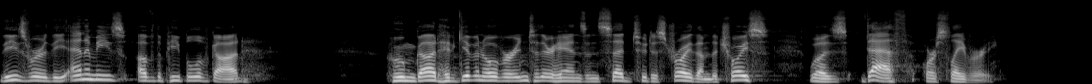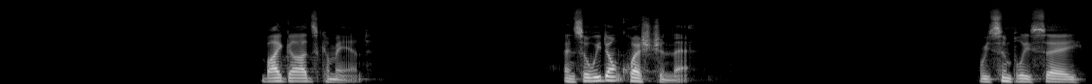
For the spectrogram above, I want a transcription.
these were the enemies of the people of God, whom God had given over into their hands and said to destroy them. The choice was death or slavery. by God's command. And so we don't question that. We simply say,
